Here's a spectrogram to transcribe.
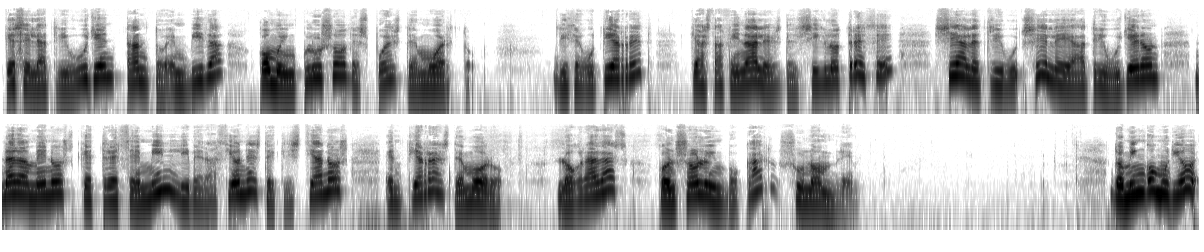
que se le atribuyen tanto en vida como incluso después de muerto. Dice Gutiérrez que hasta finales del siglo XIII se, le atribuyeron nada menos que 13.000 liberaciones de cristianos en tierras de Moro, logradas con solo invocar su nombre. Domingo murió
